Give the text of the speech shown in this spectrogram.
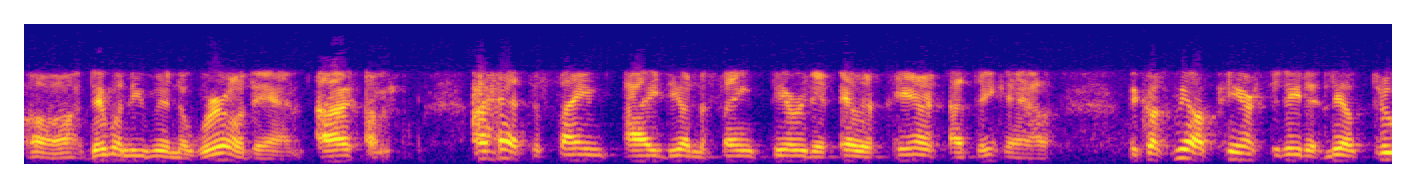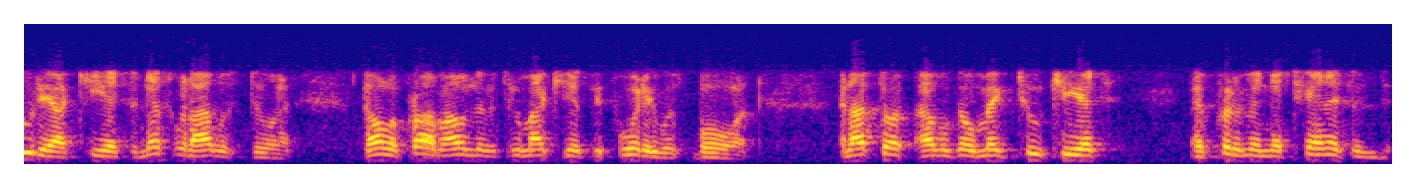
Uh, they weren't even in the world then. I, um, I had the same idea and the same theory that every parent, I think, has, because we have parents today that live through their kids, and that's what I was doing. All the problem I was living through my kids before they was born, and I thought I would go make two kids and put them in the tennis and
